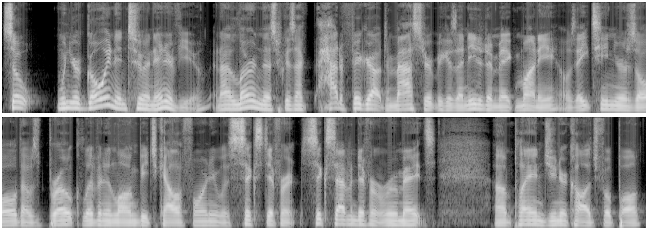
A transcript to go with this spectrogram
So, when you're going into an interview, and I learned this because I had to figure out to master it because I needed to make money. I was 18 years old. I was broke, living in Long Beach, California, with six different, six, seven different roommates, um, playing junior college football.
